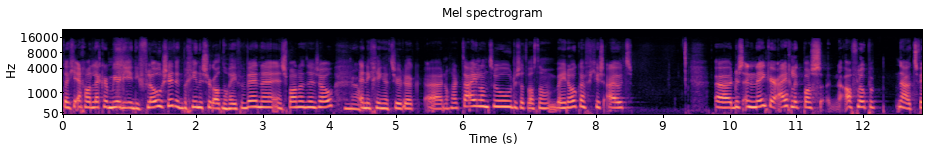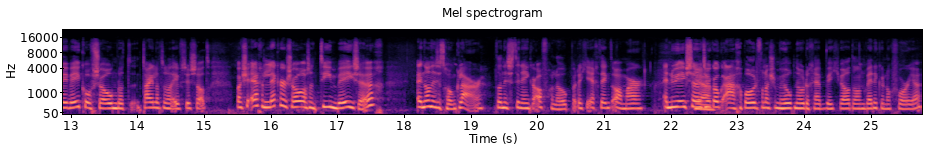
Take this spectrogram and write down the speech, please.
Dat je echt wat lekker meer die in die flow zit. In het begin is het natuurlijk altijd nog even wennen en spannend en zo. Ja. En ik ging natuurlijk eh, nog naar Thailand toe. Dus dat was dan, ben je er ook eventjes uit. Eh, dus en in één keer eigenlijk pas de afgelopen nou, twee weken of zo... omdat Thailand er dan even tussen zat... was je echt lekker zo als een team bezig. En dan is het gewoon klaar. Dan is het in één keer afgelopen. Dat je echt denkt, oh maar... En nu heeft ze Ja. natuurlijk ook aangeboden van... als je me hulp nodig hebt, weet je wel... dan ben ik er nog voor je.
